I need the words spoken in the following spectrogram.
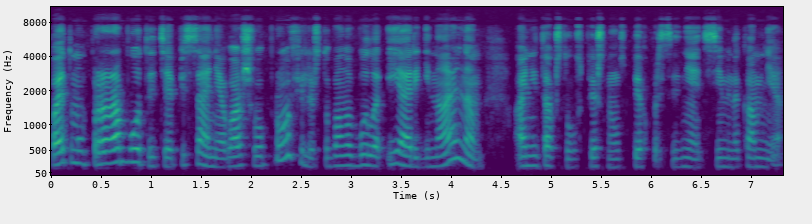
Поэтому проработайте описание вашего профиля, чтобы оно было и оригинальным, а не так, что успешный успех присоединяйтесь именно ко мне,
